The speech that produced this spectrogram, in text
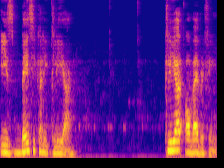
is basically clear. Clear of everything.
